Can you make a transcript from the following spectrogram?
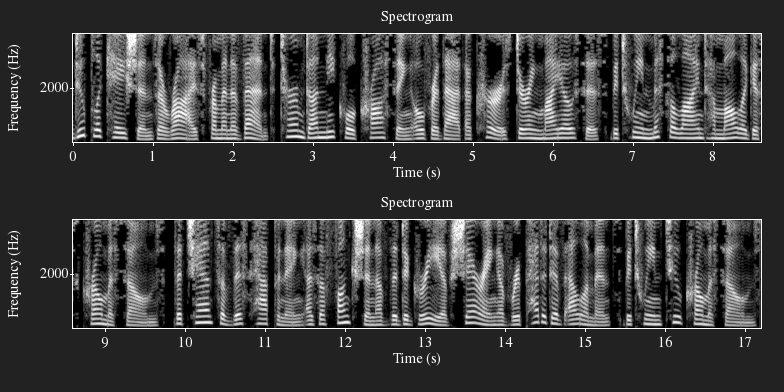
Duplications arise from an event termed unequal crossing over that occurs during meiosis between misaligned homologous chromosomes. The chance of this happening is a function of the degree of sharing of repetitive elements between two chromosomes.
